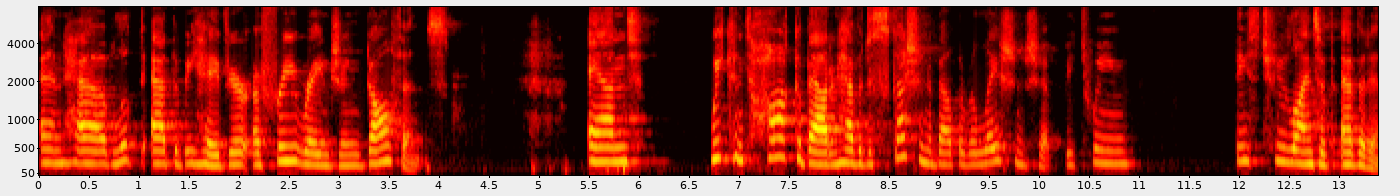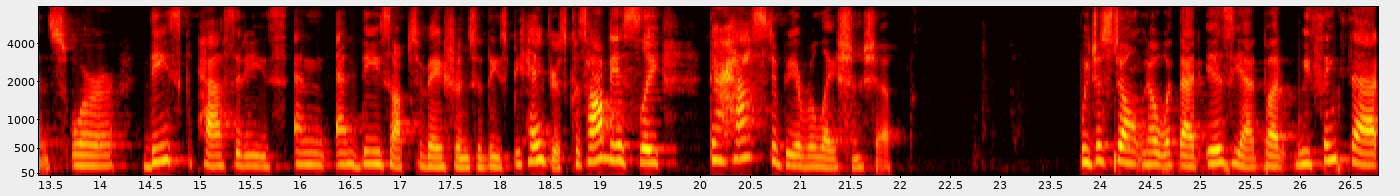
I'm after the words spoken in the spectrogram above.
and have looked at the behavior of free ranging dolphins. And we can talk about and have a discussion about the relationship between these two lines of evidence or these capacities and, and these observations and these behaviors, because obviously there has to be a relationship. We just don't know what that is yet, but we think that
